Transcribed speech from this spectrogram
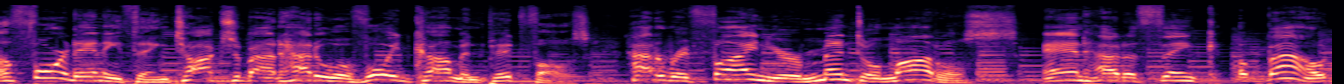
Afford Anything talks about how to avoid common pitfalls, how to refine your mental models, and how to think about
